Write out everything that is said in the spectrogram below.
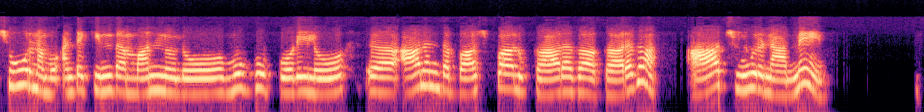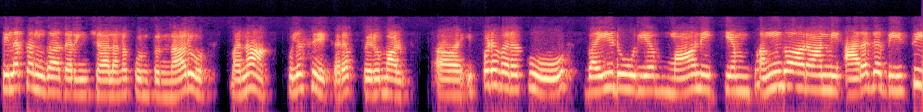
చూర్ణము అంటే కింద మన్నులో ముగ్గు పొడిలో ఆ, ఆనంద బాష్పాలు కారగా కారగా ఆ చూర్ణాన్నే తిలకంగా ధరించాలనుకుంటున్నారు మన కులశేఖర పెరుమాళ్ ఆ ఇప్పటి వరకు వైడూర్యం మాణిక్యం బంగారాన్ని అరగదీసి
